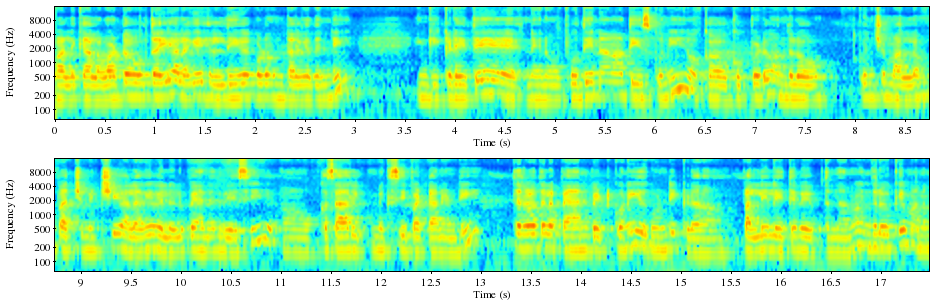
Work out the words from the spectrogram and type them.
వాళ్ళకి అలవాటు అవుతాయి. అలాగే హెల్తీగా కూడా ఉంటారు కదండి. ఇంక ఇక్కడైతే నేను పుదీనా తీసుకుని ఒక గుప్పెడు అందులో కొంచెం అల్లం పచ్చిమిర్చి అలాగే వెల్లుల్లిపాయ అనేది వేసి ఒక్కసారి మిక్సీ పట్టానండి. తర్వాత ఇలా ప్యాన్ పెట్టుకొని ఇదిగోండి ఇక్కడ పల్లీలు అయితే వేపుతున్నాను. ఇందులోకి మనం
